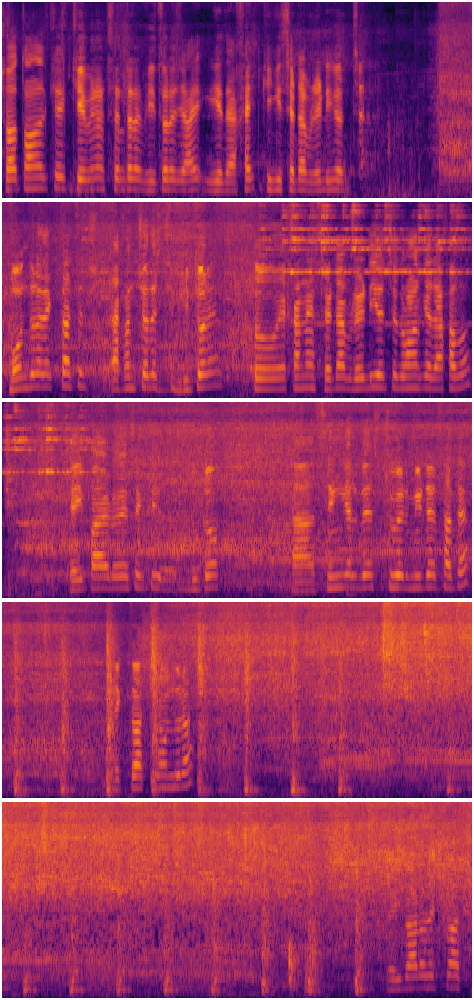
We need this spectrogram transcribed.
চল তোমাদেরকে কেবিনেট সেন্টারের ভিতরে যাই, গিয়ে দেখাই কী কী সেট রেডি হচ্ছে। বন্ধুরা দেখতে পাচ্ছ, এখন চলে এসেছি ভিতরে। তো এখানে সেট রেডি হচ্ছে তোমাকে দেখাবো। এই পায়ে রয়েছে কি, দুটো। সিঙ্গেল বেস টু এর মিটের সাথে। দেখতে পাচ্ছ বন্ধুরা? এইবারও দেখতে পাচ্ছ।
